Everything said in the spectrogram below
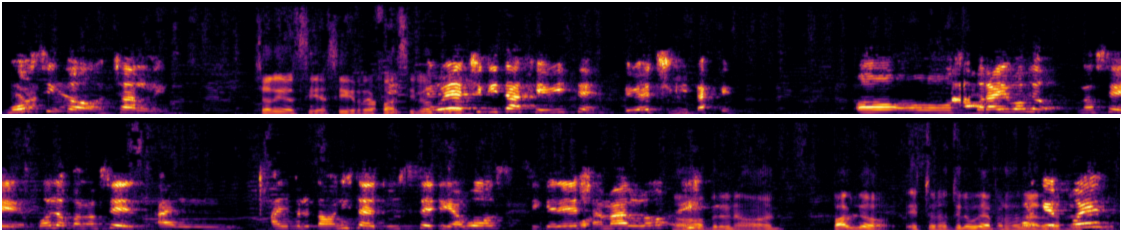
Músico, Charlie. Charlie García, sí, re fácil. Te voy a chiquitaje, ¿viste? Te voy a chiquitaje. O, o por ahí vos lo, no sé, vos lo conocés al, al protagonista de tu serie, a vos, si querés llamarlo. No, pero no, Pablo, esto no te lo voy a perdonar. Porque fue-.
